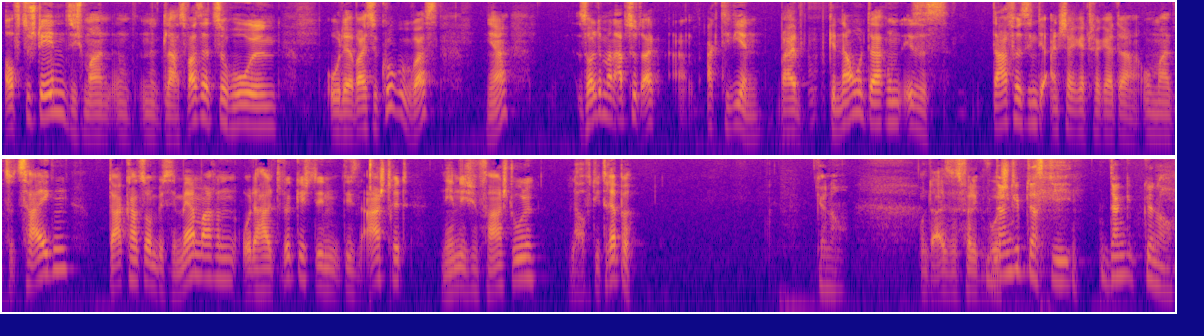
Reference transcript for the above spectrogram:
aufzustehen, sich mal ein, ein Glas Wasser zu holen oder weißt du, Kuckuck was, ja, sollte man absolut aktivieren, weil genau darum ist es. Dafür sind die Einsteiger-Tracker da, um mal zu zeigen, da kannst du auch ein bisschen mehr machen oder halt wirklich den, diesen Arschtritt, nehm dich im Fahrstuhl, lauf die Treppe. Genau. Und da ist es völlig wurscht. Dann gibt das die, dann gibt, genau.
